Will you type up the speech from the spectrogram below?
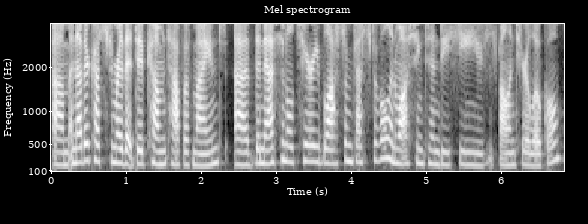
Um, another customer that did come top of mind, uh, the National Cherry Blossom Festival in Washington, D.C. uses Volunteer Local.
